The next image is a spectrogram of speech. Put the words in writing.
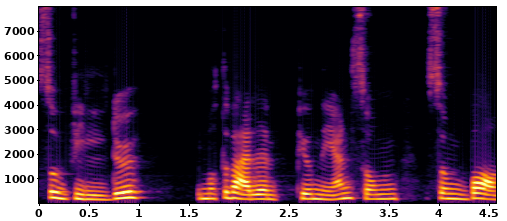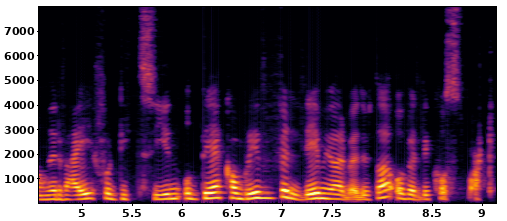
så vil du måtte være den pioneren som som baner vei for ditt syn. Og det kan bli veldig mye arbeid ut av, og veldig kostbart.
